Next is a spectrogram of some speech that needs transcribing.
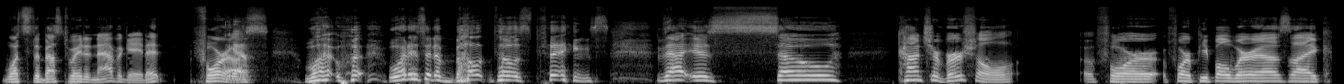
what's the best way to navigate it for yeah. us what, what what is it about those things that is so controversial for for people whereas like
